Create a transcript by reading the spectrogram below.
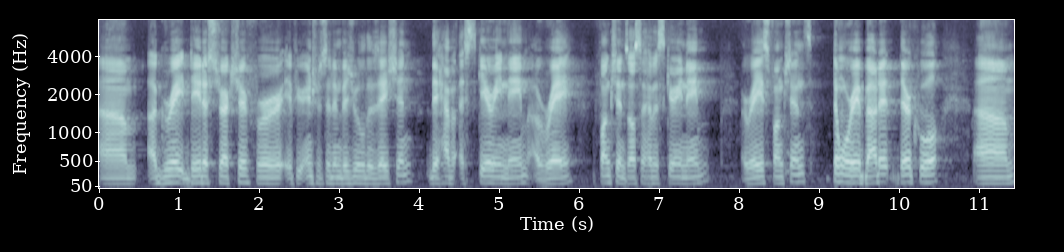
um, a great data structure for if you're interested in visualization. They have a scary name, array. Functions also have a scary name, arrow functions. Don't worry about it, they're cool. Um,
